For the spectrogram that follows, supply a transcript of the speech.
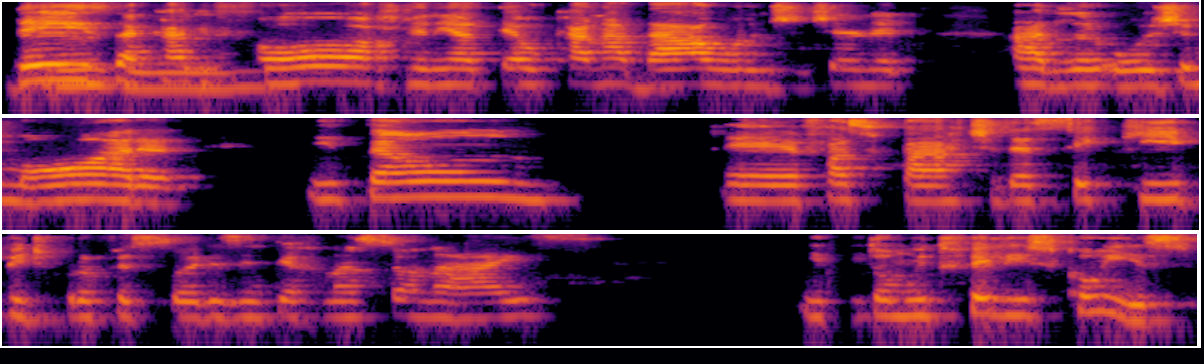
desde uhum. a Califórnia até o Canadá, onde Janet Adler hoje mora. Então, é, faço parte dessa equipe de professores internacionais e estou muito feliz com isso.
